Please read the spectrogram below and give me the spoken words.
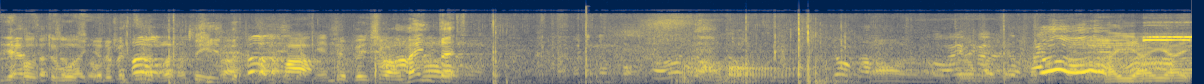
gli ha fatto cosa? Principalmente Ai ai ai.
